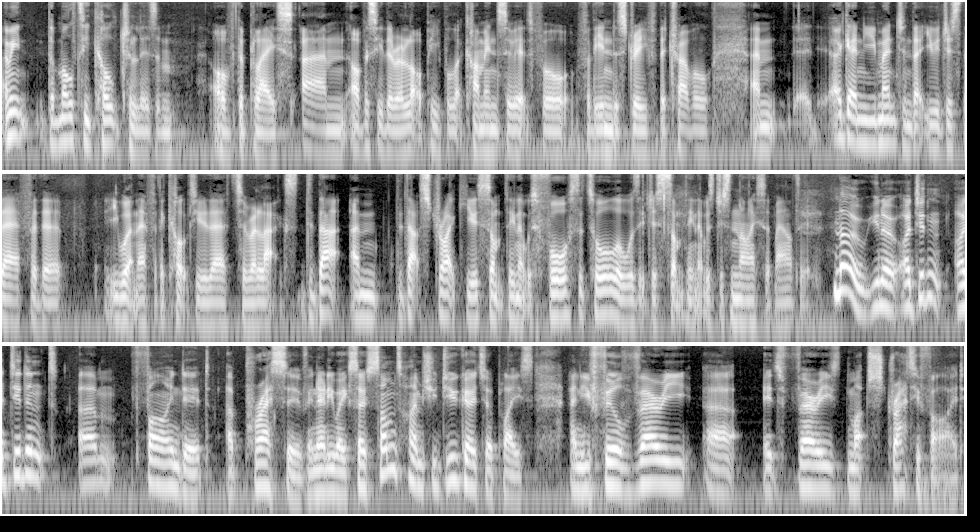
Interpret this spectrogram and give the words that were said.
I mean, the multiculturalism of the place. Um, obviously, there are a lot of people that come into it for, for the industry, for the travel. Um, again, you mentioned that you were just there for the. You weren't there for the culture. You were there to relax. Did that um, did that strike you as something that was forced at all, or was it just something that was just nice about it? No, you know, I didn't. I didn't um, find it oppressive in any way. So sometimes you do go to a place and you feel very. Uh, it's very much stratified,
